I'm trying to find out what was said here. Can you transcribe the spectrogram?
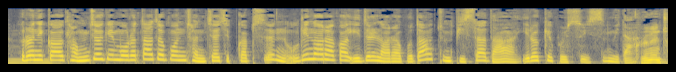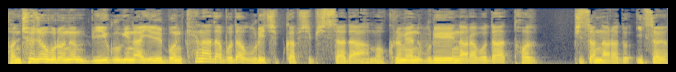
음. 그러니까 경제 규모로 따져본 전체 집값은 우리나라가 이들 나라보다 좀 비싸다 이렇게 볼 수 있습니다. 그러면 전체적으로는 미국이나 일본, 캐나다보다 우리 집값이 비싸다. 뭐 그러면 우리나라보다 더 비싼 나라도 있어요?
